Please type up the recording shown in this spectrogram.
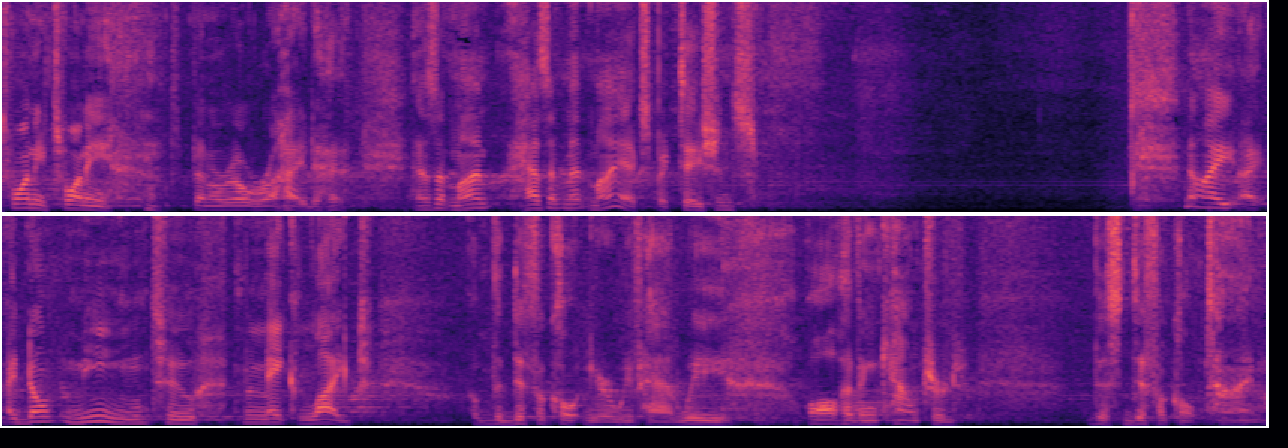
2020, it's been a real ride. Hasn't, my, hasn't met my expectations. Now, I, I don't mean to make light of the difficult year we've had. We all have encountered this difficult time.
